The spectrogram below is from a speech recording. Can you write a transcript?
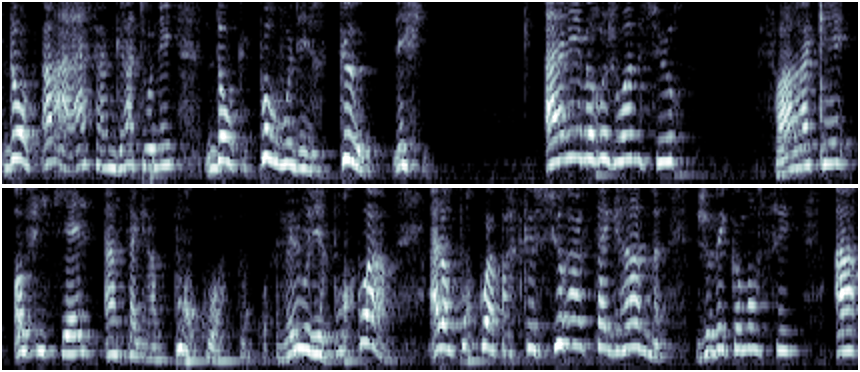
Donc, ah, ça me gratonnait. Donc, pour vous dire que, les filles, allez me rejoindre sur Faraké officiel Instagram. Pourquoi? Pourquoi? Je vais vous dire pourquoi. Alors pourquoi? Parce que sur Instagram, je vais commencer à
